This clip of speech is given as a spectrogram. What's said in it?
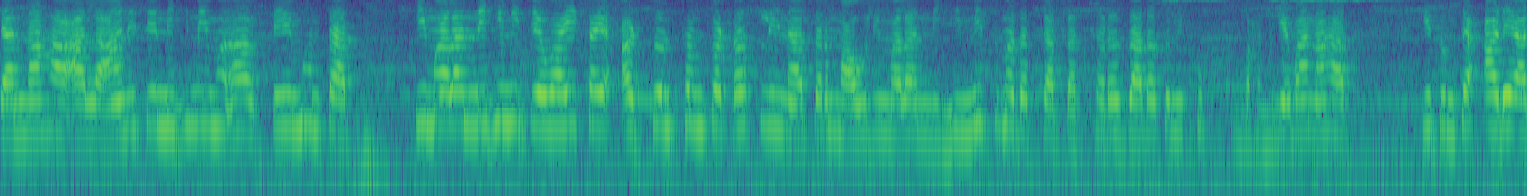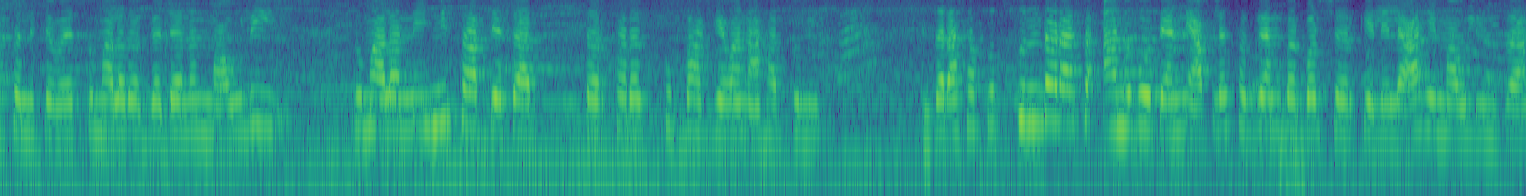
त्यांना हा आला. आणि ते नेहमी म- ते म्हणतात की मला नेहमी जेव्हाही काही अडचण संकट असली ना तर माऊली मला नेहमीच मदत करतात. खरंच दादा तुम्ही खूप भाग्यवान आहात की तुमच्या आडे अडचणीच्या वेळेस तुम्हाला गजानन माऊली तुम्हाला नेहमी साथ देतात. तर खरंच खूप भाग्यवान आहात तुम्ही. तर असा खूप सुंदर असा अनुभव त्यांनी आपल्या सगळ्यांबरोबर शेअर केलेला आहे माऊलींचा.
